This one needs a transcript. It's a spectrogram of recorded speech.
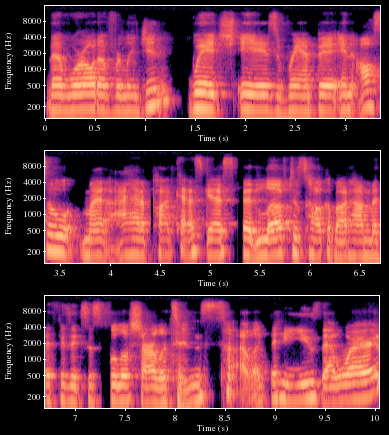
the world of religion, which is rampant. And also, my I had a podcast guest that loved to talk about how metaphysics is full of charlatans. I like that he used that word.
